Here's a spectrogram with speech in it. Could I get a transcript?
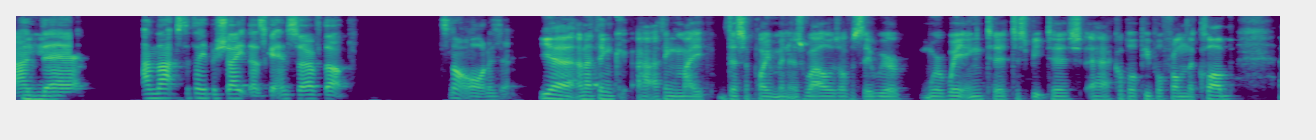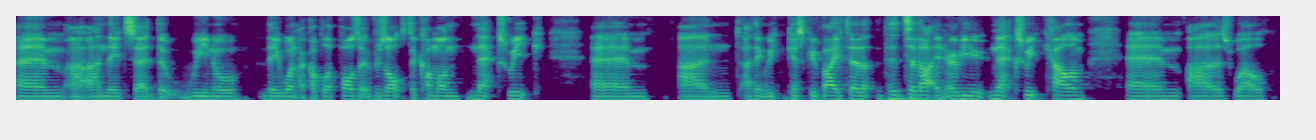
and mm-hmm. uh, and that's the type of shite that's getting served up, it's not on, is it? Yeah, and I think I think my disappointment as well is obviously we're we're waiting to to speak to a couple of people from the club, um, and they'd said that we know they want a couple of positive results to come on next week, um, and I think we can kiss goodbye to to that interview next week, Callum, um, as well.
